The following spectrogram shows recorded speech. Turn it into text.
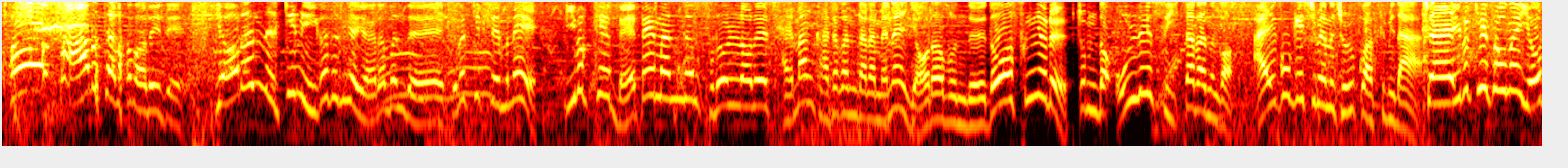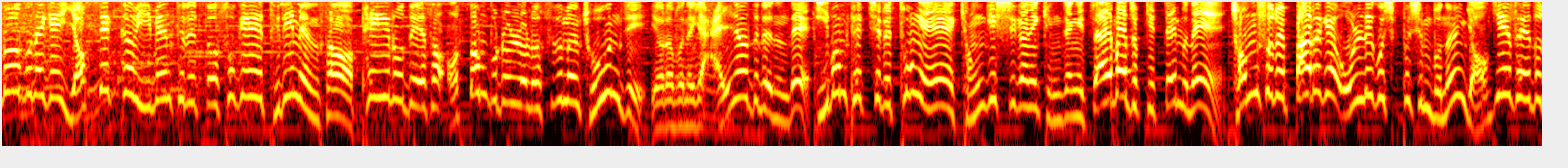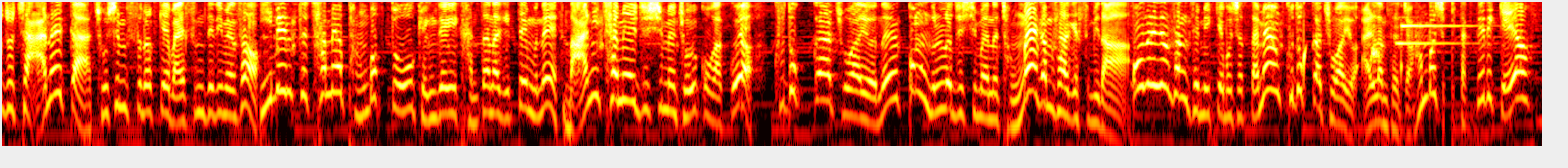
바로 잡아버리지. 이런 느낌이거든요 여러분들. 그렇기 때문에 이렇게 맵에 맞는 브롤러를 잘만 가져간다라면은 여러분들도 승률을 좀 더 올릴 수 있다라는 거 알고 계시면 좋을 것 같습니다. 자 이렇게 해서 오늘 여러분에게 역대급 이벤트를 또 소개해 드리면서 페이로드에서 어떤 브롤러를 쓰면 좋은지 여러분에게 알려드렸는데 이번 패치를 통해 경기 시간이 굉장히 짧아졌기 때문에 점수를 빠르게 올리고 싶으신 분은 여기에서 해도 좋지 않을까 조심스럽게 말씀드리면서 이벤트 참여 방법도 굉장히 간단하기 때문에 많이 참여해 주시면 좋을 것 같고요 구독과 좋아요는 꼭 눌러주시면 정말 감사하겠습니다 오늘 영상 재밌게 보셨다면 구독과 좋아요 알람 설정 한 번씩 부탁드릴게요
